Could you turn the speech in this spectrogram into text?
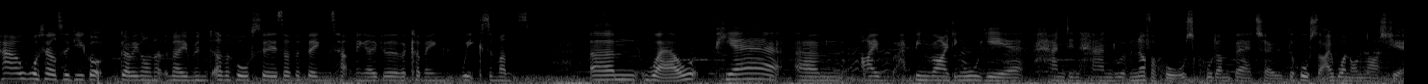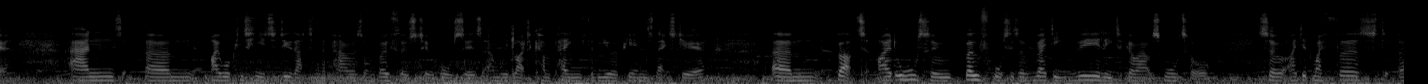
How? What else have you got going on at the moment? Other horses, other things happening over the coming weeks and months? Um, well, Pierre, um, I've been riding all year hand in hand with another horse called Umberto, the horse that I won on last year. And um, I will continue to do that in the powers on both those two horses, and we'd like to campaign for the Europeans next year. Um, but I'd also, both horses are ready really to go out small tour. So I did my first uh,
